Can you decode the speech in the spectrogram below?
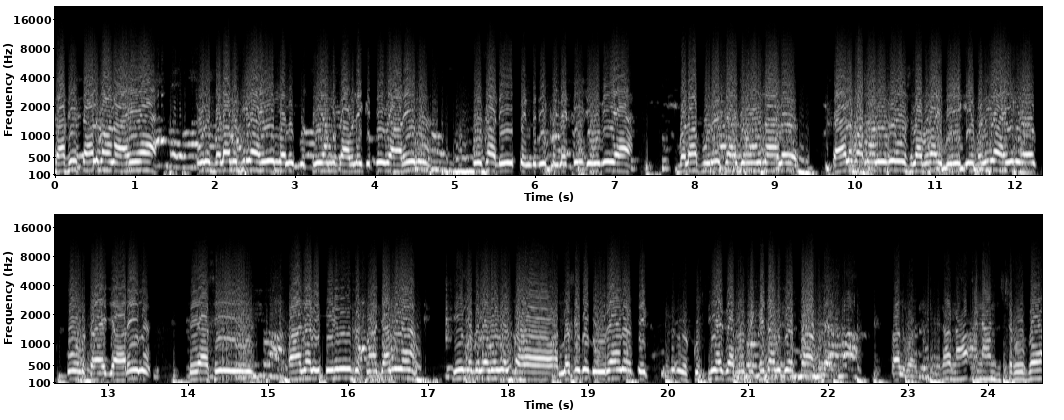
ਕਾਫੀ ਪਹਿਲਵਾਨ ਆਏ ਆ। ਔਰ ਬੜਾ ਵਧੀਆ ਹੀ ਮਤਲਬ ਕੁਸ਼ਤੀਆਂ ਮੁਕਾਬਲੇ ਕੀਤੇ ਜਾ ਰਹੇ ਨੇ। ਤੇ ਸਾਡੀ ਪਿੰਡ ਦੀ ਕਮੇਟੀ ਜੋ ਵੀ ਹੈ, ਬੜਾ ਪੂਰੇ ਸਹਿਯੋਗ ਨਾਲ ਪਹਿਲਵਾਨਾਂ ਨੂੰ ਵੀ ਹੌਸਲਾ ਵਧਾਈ ਦੇ ਕੇ ਵਧੀਆ ਹੀ ਘੋਲ ਪਾਏ ਜਾ ਰਹੇ ਨੇ। ਤੇ ਅਸੀਂ ਆਉਣ ਵਾਲੀ ਪੀੜ੍ਹੀ ਨੂੰ ਦੱਸਣਾ ਚਾਹੁੰਦੇ ਹਾਂ ਕਿ ਮਤਲਬ ਅਹ, ਨਸ਼ੇ ਤੋਂ ਦੂਰ ਰਹਿਣ ਤੇ ਕੁਸ਼ਤੀਆਂ ਕਰਨ ਤੇ ਖੇਡਾਂ ਵਿੱਚ ਭਾਗ ਲੈਣ। ਧੰਨਵਾਦ ਜੀ। ਮੇਰਾ ਨਾਮ ਆਨੰਦ ਸਰੂਪ ਹੈ।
